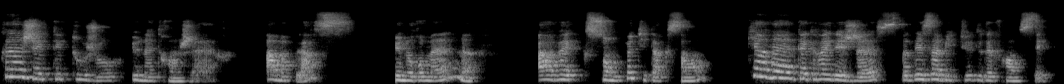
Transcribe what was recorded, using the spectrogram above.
Que j'étais toujours une étrangère. À ma place, une Romaine avec son petit accent qui avait intégré des gestes, des habitudes des Français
